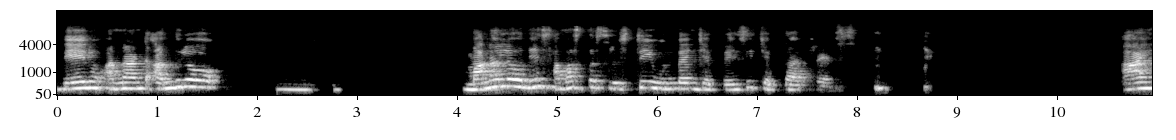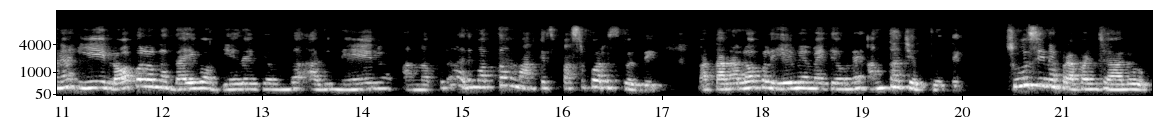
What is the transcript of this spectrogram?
నేను అన్న అంటే అందులో మనలోనే సమస్త సృష్టి ఉందని చెప్పేసి చెప్తారు ఫ్రెండ్స్. ఆయన ఈ లోపల ఉన్న దైవం ఏదైతే ఉందో అది నేను అన్నప్పుడు అది మొత్తం మనకి స్పష్టపరుస్తుంది. మరి తన లోపల ఏమేమైతే ఉన్నాయో అంతా చెప్తుంది. చూసిన ప్రపంచాలు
